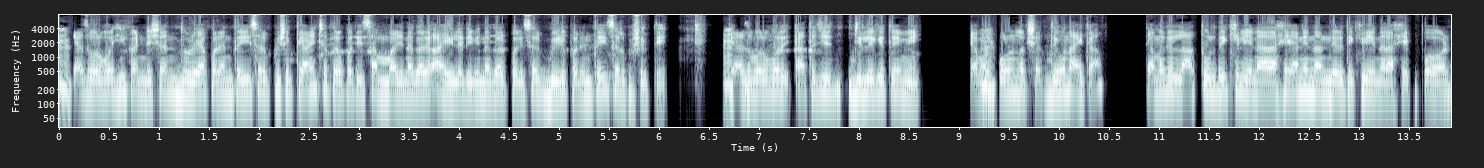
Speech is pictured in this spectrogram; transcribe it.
त्याचबरोबर ही कंडिशन धुळ्यापर्यंतही सरकू शकते आणि छत्रपती संभाजीनगर अहिल्यादेवी नगर परिसर बीड पर्यंतही सरकू शकते. त्याचबरोबर आता जे जिल्हे घेतोय मी हम्म. पूर्ण लक्षात देऊन ऐका. त्यामध्ये लातूर देखील येणार आहे आणि नांदेड देखील येणार आहे. पण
